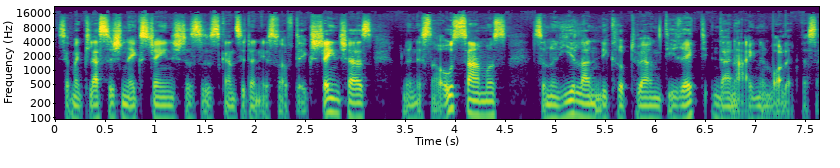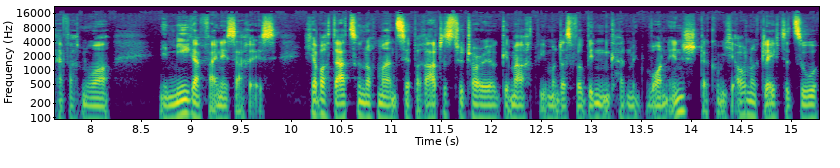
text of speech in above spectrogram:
ich sag mal, klassischen Exchange, dass du das Ganze dann erstmal auf der Exchange hast und dann erst noch auszahlen musst, sondern hier landen die Kryptowährungen direkt in deiner eigenen Wallet, was einfach nur eine mega feine Sache ist. Ich habe auch dazu nochmal ein separates Tutorial gemacht, wie man das verbinden kann mit One-Inch. Da komme ich auch noch gleich dazu,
